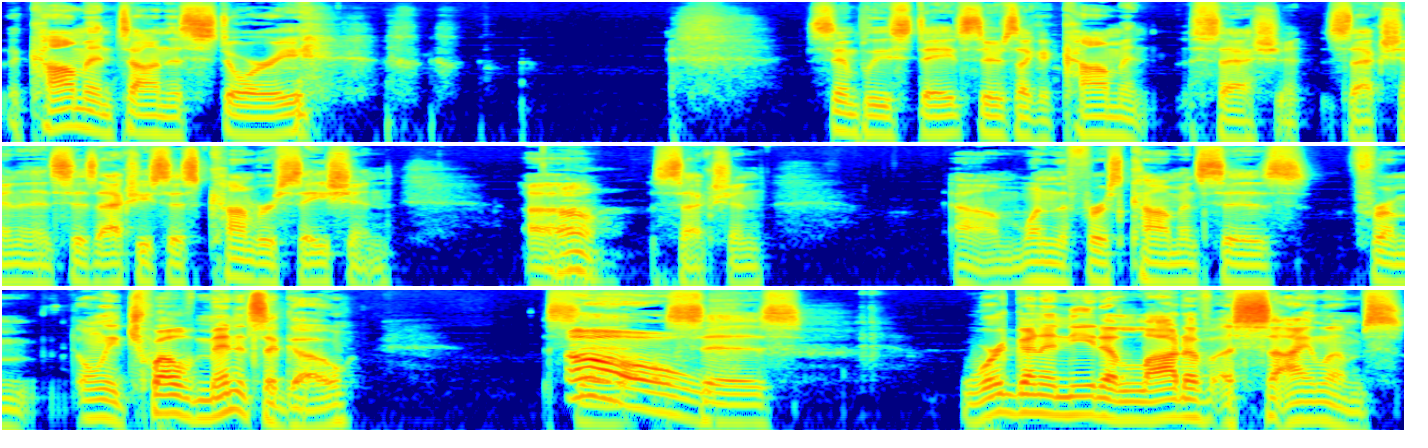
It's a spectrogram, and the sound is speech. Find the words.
the comment on this story simply states there's like a comment session section and it says actually says conversation uh, Oh. section um, one of the first comments is from only 12 minutes ago sa- Oh. says we're gonna need a lot of asylums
